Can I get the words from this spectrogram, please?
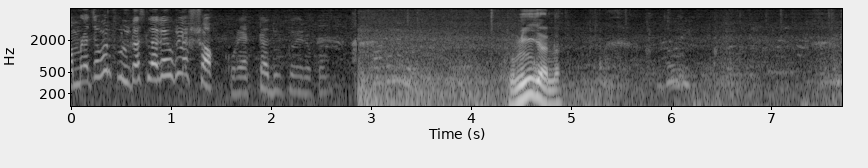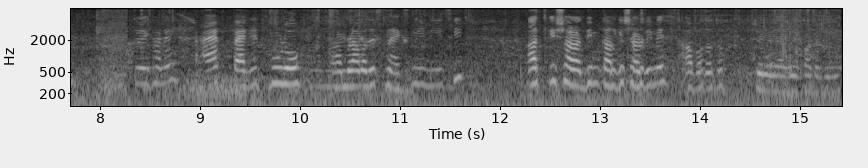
আমরা যেমন ফুল গাছ লাগাই ওগুলো শখ করে একটা দুটো এরকম। তুমিই জানো। তো এখানে এক প্যাকেট পুরো আমরা আমাদের স্ন্যাক্স নিয়ে নিয়েছি। আজকে সারাদিন, কালকে সারাদিনে আপাতত চলে যাবে কটা দিয়ে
